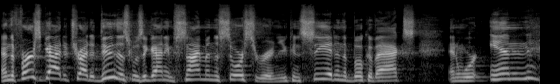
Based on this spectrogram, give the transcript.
And the first guy to try to do this was a guy named Simon the sorcerer. And you can see it in the book of Acts. And we're in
